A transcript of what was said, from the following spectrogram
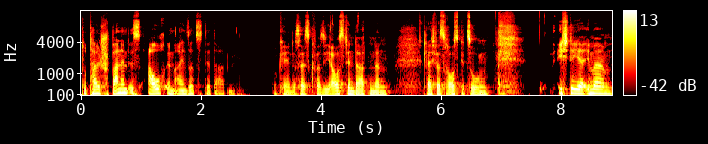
total spannend ist, auch im Einsatz der Daten. Okay, das heißt quasi aus den Daten dann gleich was rausgezogen. Ich stehe ja immer,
